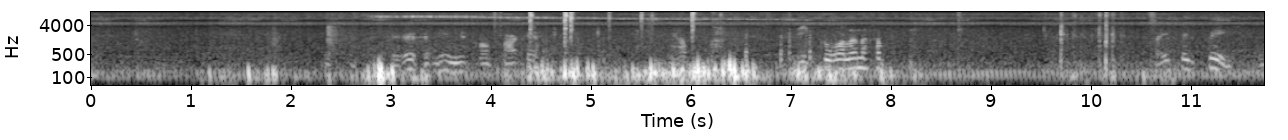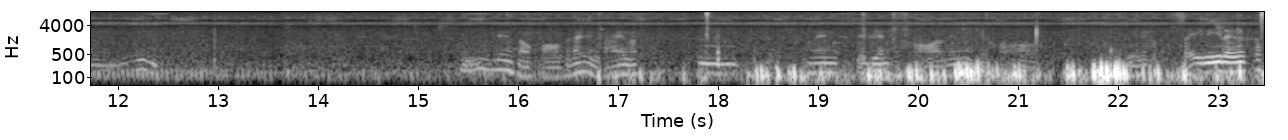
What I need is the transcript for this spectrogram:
ยเฮ้ยนี่มีขอบปากแค่อีกตัวแล้วนะครับใส่เป้งเล่นสองคอไปได้ถึงท้ายเนาะ ๆอืม เล่นเสียเดียนคอเล่นเสียคอ นี่นะครับใส่นี้เลยนะครับ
